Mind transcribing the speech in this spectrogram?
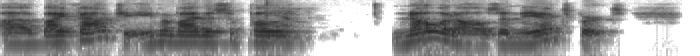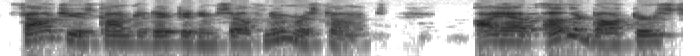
uh, by Fauci, even by the supposed yeah. know-it-alls and the experts. Fauci has contradicted himself numerous times. I have other doctors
